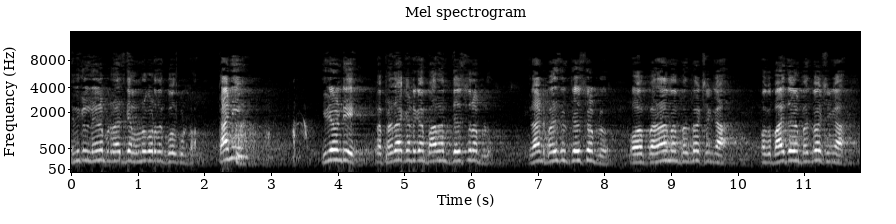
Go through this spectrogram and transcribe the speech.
ఎన్నికలు లేనప్పుడు రాజకీయాలు ఉండకూడదని కోరుకుంటాం? కానీ ఇటువంటి ప్రజాకంటగా పాలన చేస్తున్నప్పుడు ఇలాంటి పరిస్థితులు చేస్తున్నప్పుడు ఒక ప్రధాన ప్రతిపక్షంగా ఒక బాధ్యత ప్రతిపక్షంగా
